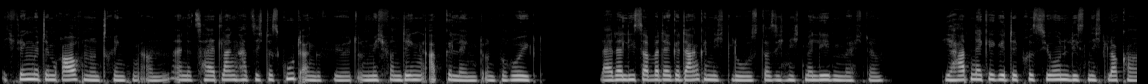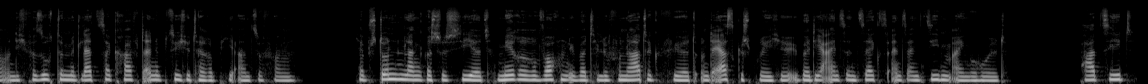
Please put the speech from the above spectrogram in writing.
Ich fing mit dem Rauchen und Trinken an. Eine Zeit lang hat sich das gut angefühlt und mich von Dingen abgelenkt und beruhigt. Leider ließ aber der Gedanke nicht los, dass ich nicht mehr leben möchte. Die hartnäckige Depression ließ nicht locker und ich versuchte mit letzter Kraft eine Psychotherapie anzufangen. Ich habe stundenlang recherchiert, mehrere Wochen über Telefonate geführt und Erstgespräche über die 116 117 eingeholt. Fazit:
